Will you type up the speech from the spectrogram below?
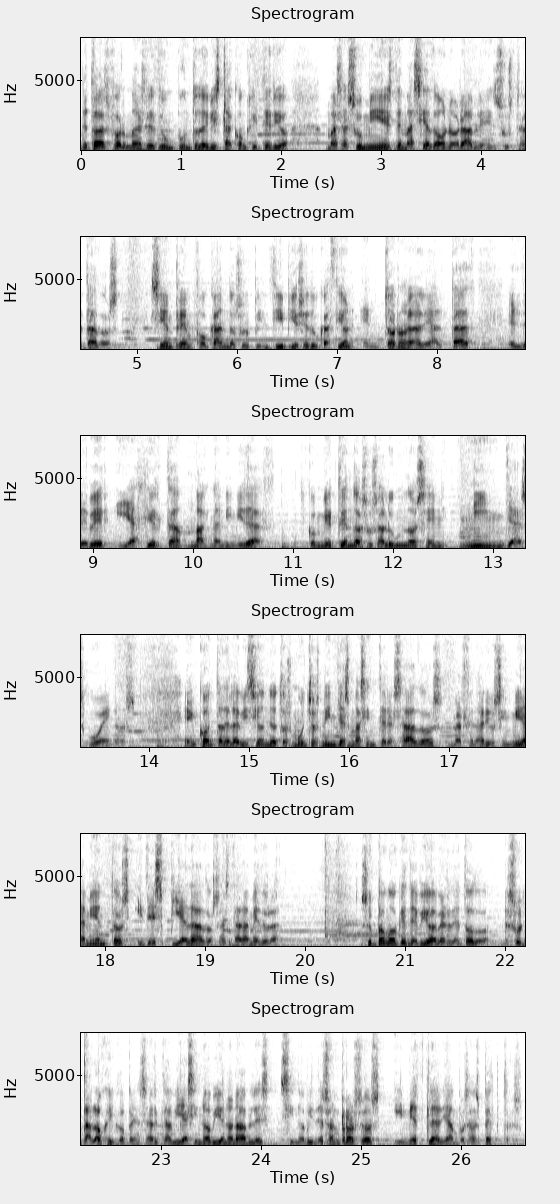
De todas formas, desde un punto de vista con criterio, Masasumi es demasiado honorable en sus tratados, siempre enfocando sus principios y educación en torno a la lealtad, el deber y a cierta magnanimidad, convirtiendo a sus alumnos en ninjas buenos, en contra de la visión de otros muchos ninjas más interesados, mercenarios sin miramientos y despiadados hasta la médula. Supongo que debió haber de todo. Resulta lógico pensar que había shinobi honorables, shinobi deshonrosos y mezcla de ambos aspectos.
